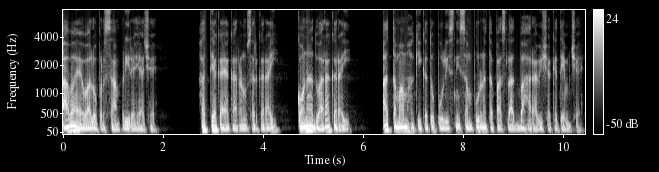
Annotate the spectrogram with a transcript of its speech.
આવા અહેવાલો પર સાંપડી રહ્યા છે હત્યા કયા કારણોસર કરાઈ, કોના દ્વારા કરાઈ? આ તમામ હકીકતો પોલીસની સંપૂર્ણ તપાસ લાદ બહાર આવી શકે તેમ છે.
